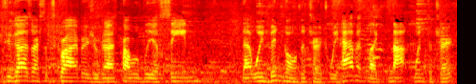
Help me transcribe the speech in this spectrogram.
If you guys are subscribers, you guys probably have seen that we've been going to church. We haven't like not went to church.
